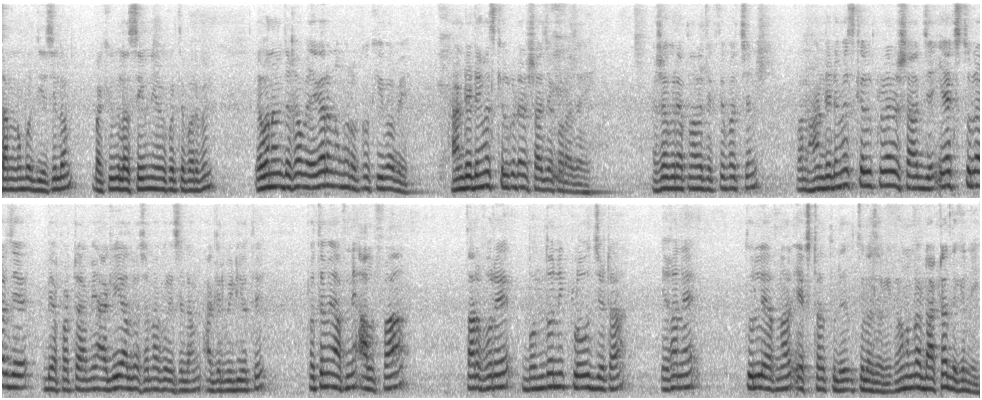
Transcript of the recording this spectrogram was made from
চার নম্বর দিয়েছিলাম। বাকিগুলো সেম নিয়মে করতে পারবেন। এখন আমি দেখাবো এগারো নম্বর অঙ্ক কীভাবে হান্ড্রেড এমএস ক্যালকুলেটারের সাহায্যে করা যায়। আশা করি আপনারা দেখতে পাচ্ছেন। কারণ হান্ড্রেড এমএস ক্যালকুলেটারের সাহায্যে এক্স তোলার যে ব্যাপারটা আমি আগেই আলোচনা করেছিলাম আগের ভিডিওতে। প্রথমে আপনি আলফা, তারপরে বন্ধনী ক্লোজ যেটা, এখানে তুললে আপনার এক্সট্রা তুলে, তোলা যাবে। কারণ আমরা ডাকটা দেখে নিই।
